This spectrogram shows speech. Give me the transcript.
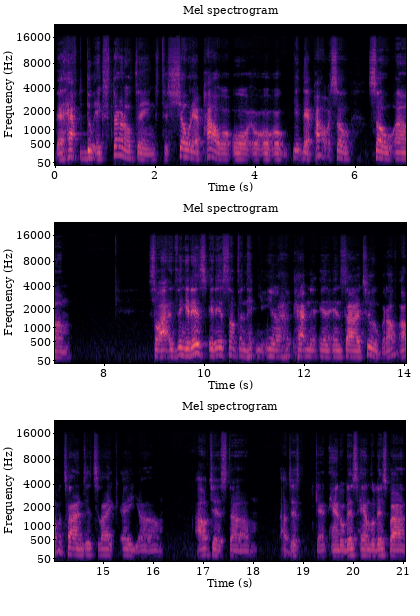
that have to do external things to show their power or, or, or, or get their power. So so um, so I think it is it is something you know happening in, inside too. But oftentimes it's like, hey, um, I'll just um, I'll just get, handle this, handle this by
